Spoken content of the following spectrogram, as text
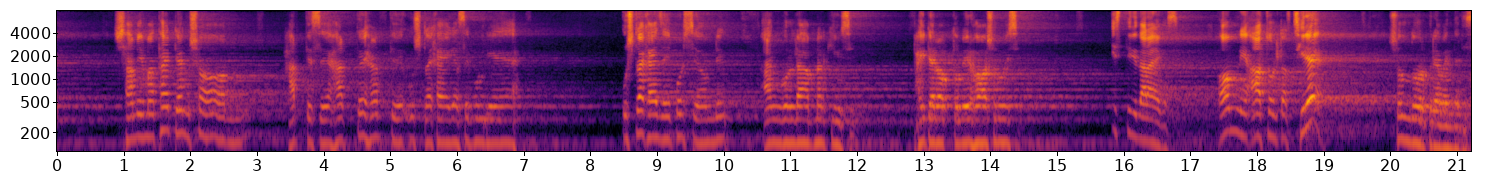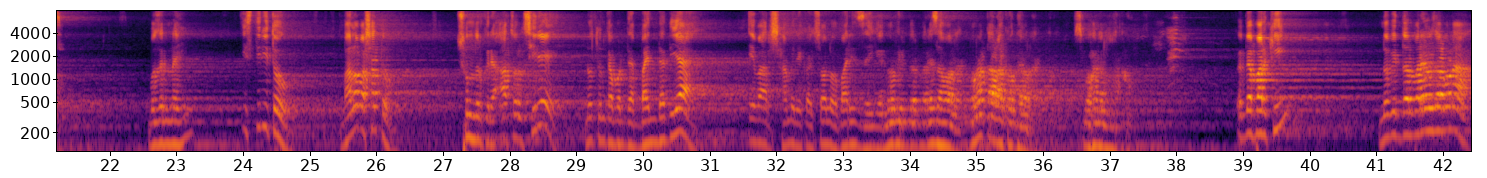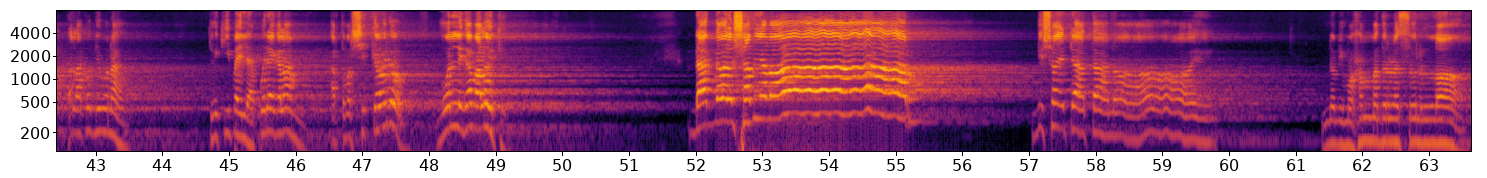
স্বামীর মাথায় টেনশন। হাঁটতেছে, হাঁটতে হাঁটতে উষ্টা খায় গেছে পুড়ে উষ্টা খায় যেই পড়ছে, অমনি আঙ্গুলটা আপনার কি হয়েছে ফাইটা রক্ত বের হওয়া শুরু হয়েছে স্ত্রী দাঁড়ায় গেছে। অমনি আঁচলটা ছিঁড়ে সুন্দর করে বাইন্দা দিছে। বোঝেন নাই? স্ত্রী তো, ভালোবাসা তো। সুন্দর করে আঁচল ছিঁড়ে নতুন কাপড় দেয়া বাইন্দা দিয়া এবার স্বামীরে কয়, চলো বাড়ির জায়গায় নবীর দরবারে যাওয়া লাগবে। ওরা তালাকও দেওয়া লাগবে ব্যাপার কি? নবীর দরবারেও যাব না, তালাকও দিব না। তুমি কি পাইলা? পড়ে গেলাম। আর তোমার শিক্ষা হইল মল্লিকা ভালো হইতো। ডাক দেওয়ার স্বামী আমার, বিষয়টা তা নয়। নবী মোহাম্মদুর রসুল্লাহ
